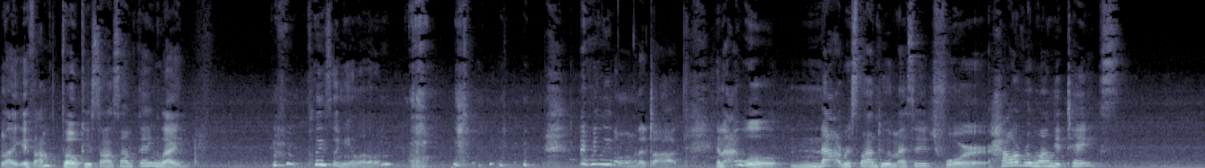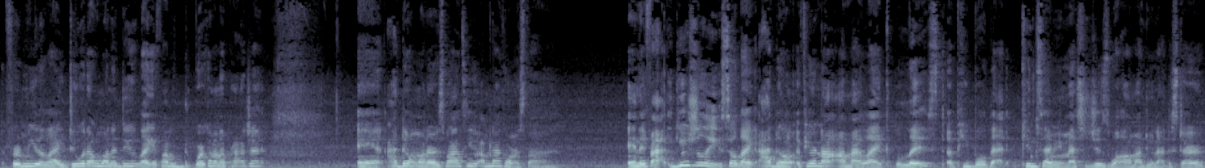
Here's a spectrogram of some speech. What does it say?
like, if I'm focused on something, like, please leave me alone. I really don't want to talk, and I will not respond to a message for however long it takes for me to like do what I want to do. Like if I'm working on a project and I don't want to respond to you, I'm not gonna respond. And if I usually so like I don't if you're not on my like list of people that can send me messages while I'm on do not disturb,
